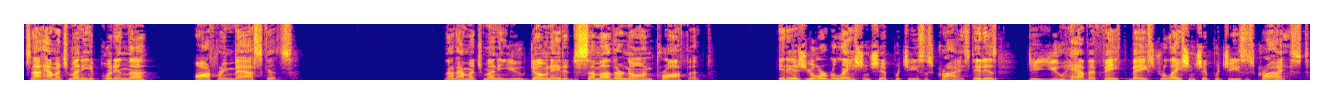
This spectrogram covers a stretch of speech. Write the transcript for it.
It's not how much money you put in the offering baskets. Not how much money you donated to some other nonprofit. It is your relationship with Jesus Christ. It is, do you have a faith based relationship with Jesus Christ?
